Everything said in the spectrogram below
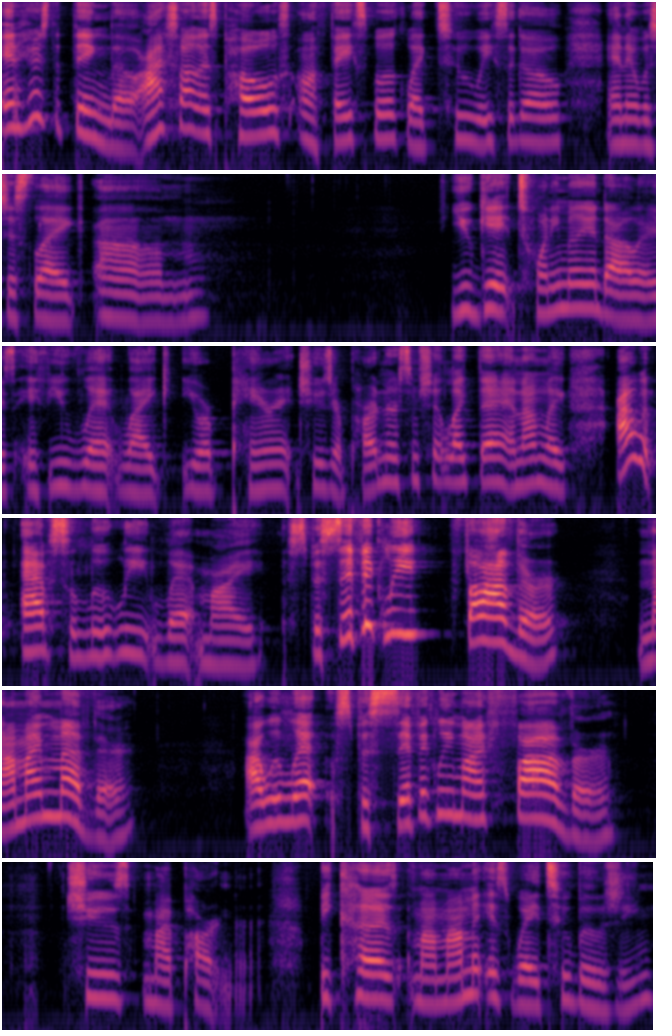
And here's the thing though. I saw this post on Facebook like two weeks ago and it was just like, um, you get $20 million if you let like your parent choose your partner or some shit like that. And I'm like, I would absolutely let my specifically father, not my mother, I would let specifically my father choose my partner because my mama is way too bougie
